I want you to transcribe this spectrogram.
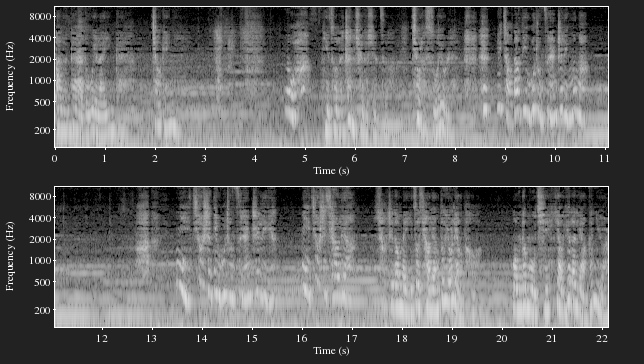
阿伦戴尔的未来应该交给你。我，你做了正确的选择，救了所有人。你找到第五种自然之灵了吗？你就是第五种自然之灵，你就是桥梁。要知道，每一座桥梁都有两头。我们的母亲养育了两个女儿，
